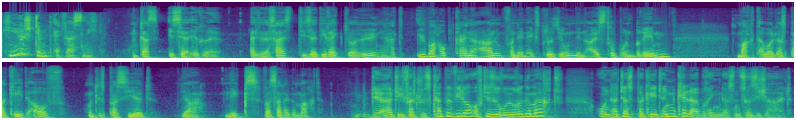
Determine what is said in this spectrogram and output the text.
hier stimmt etwas nicht. Und das ist ja irre. Also das heißt, dieser Direktor Höhing hat überhaupt keine Ahnung von den Explosionen in Eistrup und Bremen, macht aber das Paket auf und es passiert, ja, nix. Was hat er gemacht? Der hat die Verschlusskappe wieder auf diese Röhre gemacht und hat das Paket in den Keller bringen lassen zur Sicherheit.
